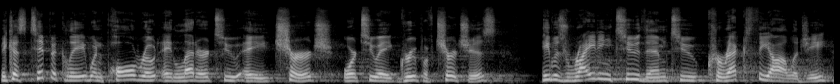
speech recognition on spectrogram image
Because typically, when Paul wrote a letter to a church or to a group of churches, he was writing to them to correct theology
